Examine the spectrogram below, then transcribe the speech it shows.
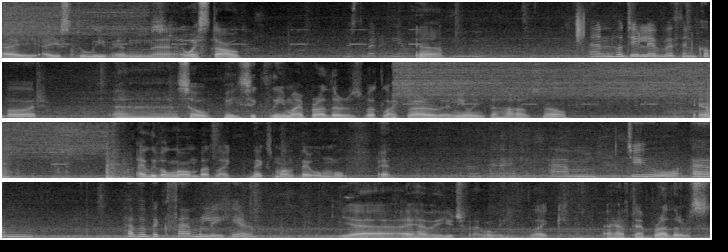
I, I used to live in uh, West Town. Yeah. And who do you live with in Kópavogur? Uh, so basically my brothers, but like we're renewing the house now. Yeah. I live alone, but like next month they will move in. Okay. Um, do you um, have a big family here? Yeah, I have a huge family. Like I have ten brothers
